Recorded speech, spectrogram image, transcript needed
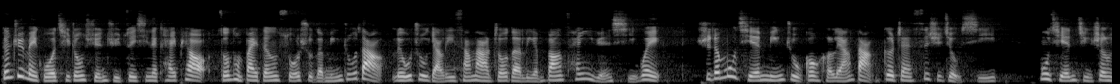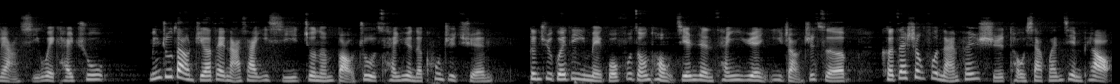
根据美国其中选举最新的开票，总统拜登所属的民主党留住亚利桑那州的联邦参议员席位，使得目前民主、共和两党各占四十九席，目前仅剩两席未开出。民主党只要再拿下一席，就能保住参院的控制权。根据规定，美国副总统兼任参议院议长之责，可在胜负难分时投下关键票。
